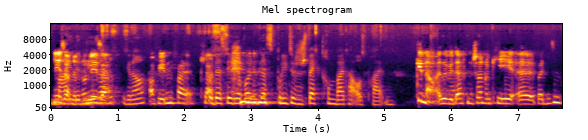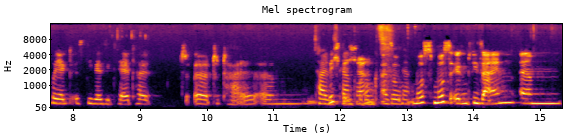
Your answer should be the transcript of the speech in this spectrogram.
Leserinnen und Leser. Leser. Genau. Auf jeden Fall, klar. Und deswegen wollt ihr das politische Spektrum weiter ausbreiten. Genau, also wir dachten schon, okay, äh, bei diesem Projekt ist Diversität halt äh, total ähm, Teil wichtig. Ja? Also ja. muss muss irgendwie sein. Ähm,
